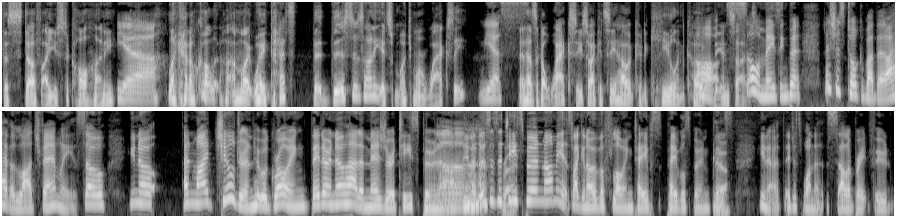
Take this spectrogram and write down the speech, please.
the stuff I used to call honey. Yeah. Like I don't call it. I'm like, wait, that's that. This is honey. It's much more waxy. Yes. It has like a waxy, so I could see how it could heal and coat oh, the inside. so amazing. But let's just talk about that. I have a large family, so you know. And my children who are growing, they don't know how to measure a teaspoon out. You know, uh-huh. this is a Right. teaspoon, mummy. It's like an overflowing ta- tablespoon because, you know, they just want to celebrate food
